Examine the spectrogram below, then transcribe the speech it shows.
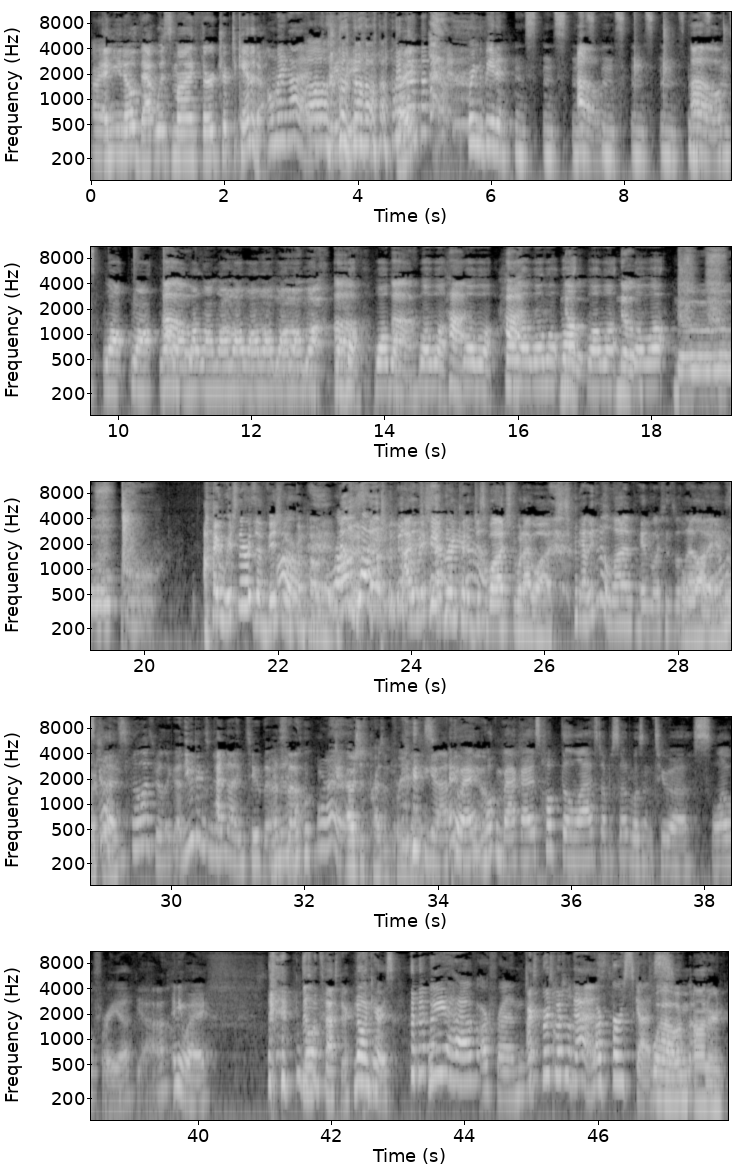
All right. And you know, that was my third trip to Canada. Oh my god, that's crazy. right? Bring the beat in. Oh. No. No. No. I wish there was a visual Oh, component. right. I wish everyone could have just watched what I watched. Yeah, we did a lot of hand motions with A that lot one. of hand motions. That was motions. good. That was really good. You were doing some head nodding too, though. So All right. I was just present for you guys. yeah. Anyway, welcome back, guys. Hope the last episode wasn't too uh, slow for you. Yeah. Anyway, This no, one's faster. no one cares. We have our friend, Our first special guest. our first guest. Wow, I'm honored.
